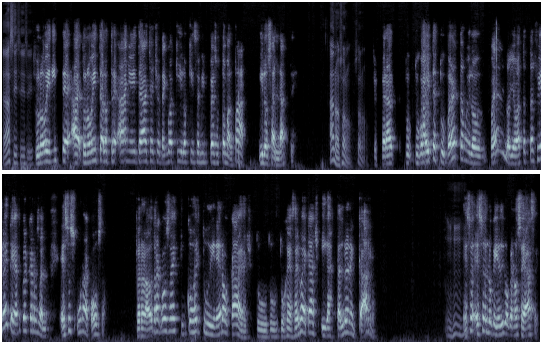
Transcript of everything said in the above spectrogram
Ah, sí, sí, sí. Tú no viniste a, tú no viniste a los tres años y dijiste, ah, chacho, tengo aquí los 15 mil pesos, toma, pa, y lo saldaste. Ah, no, eso no, eso no. Espera, tú, tú cogiste tu préstamo y lo, pues, lo llevaste hasta el final y te quedaste con el carro saldo. Eso es una cosa. Pero la otra cosa es tú coger tu dinero cash, tu, tu, tu reserva de cash y gastarlo en el carro. Eso, eso es lo que yo digo que no se hace.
